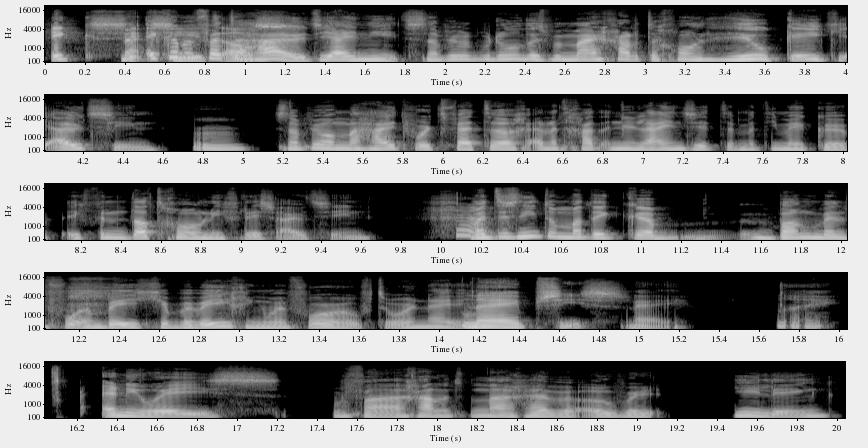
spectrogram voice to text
Ik, nou, ik heb een vette als- huid, jij niet. Snap je wat ik bedoel? Dus bij mij gaat het er gewoon heel cakey uitzien. Mm. Snap je? Want mijn huid wordt vettig en het gaat in die lijn zitten met die make-up. Ik vind dat gewoon niet fris uitzien. Ja. Maar het is niet omdat ik eh, bang ben voor een beetje beweging in mijn voorhoofd hoor. Nee. Nee, precies. Nee. Nee. Anyways, we gaan het vandaag hebben over healing.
